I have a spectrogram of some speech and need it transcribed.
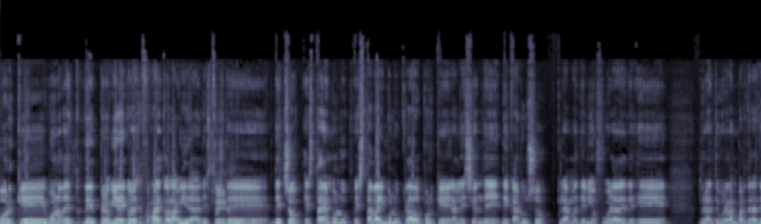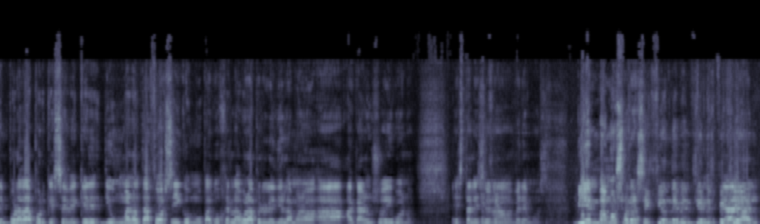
porque, bueno, de, de- pero viene con esa fama de toda la vida. De, estos Sí, de, de hecho, estaba involucrado porque la lesión de, Caruso, que la ha mantenido fuera eh, durante una gran parte de la temporada, porque se ve que dio un manotazo así como para coger la bola, pero le dio la mano a, a Caruso y bueno, está lesionado, veremos. Bien, vamos a la sección de mención Especial. especial.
